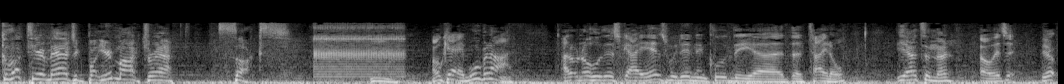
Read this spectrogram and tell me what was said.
Good luck to your Magic, but your mock draft sucks. okay, moving on. I don't know who this guy is. We didn't include the uh, the title. Yeah, it's in there. Oh, is it? Yep.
